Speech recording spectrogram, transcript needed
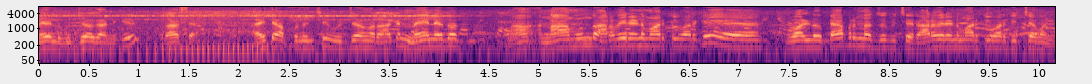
మేల్ ఉద్యోగానికి రాశా. అయితే అప్పటి నుంచి ఉద్యోగం రాక నేనేదో నా నా ముందు అరవై రెండు మార్కుల వరకే వాళ్ళు పేపర్ మీద చూపించారు. అరవై రెండు మార్కుల వరకు ఇచ్చామని.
